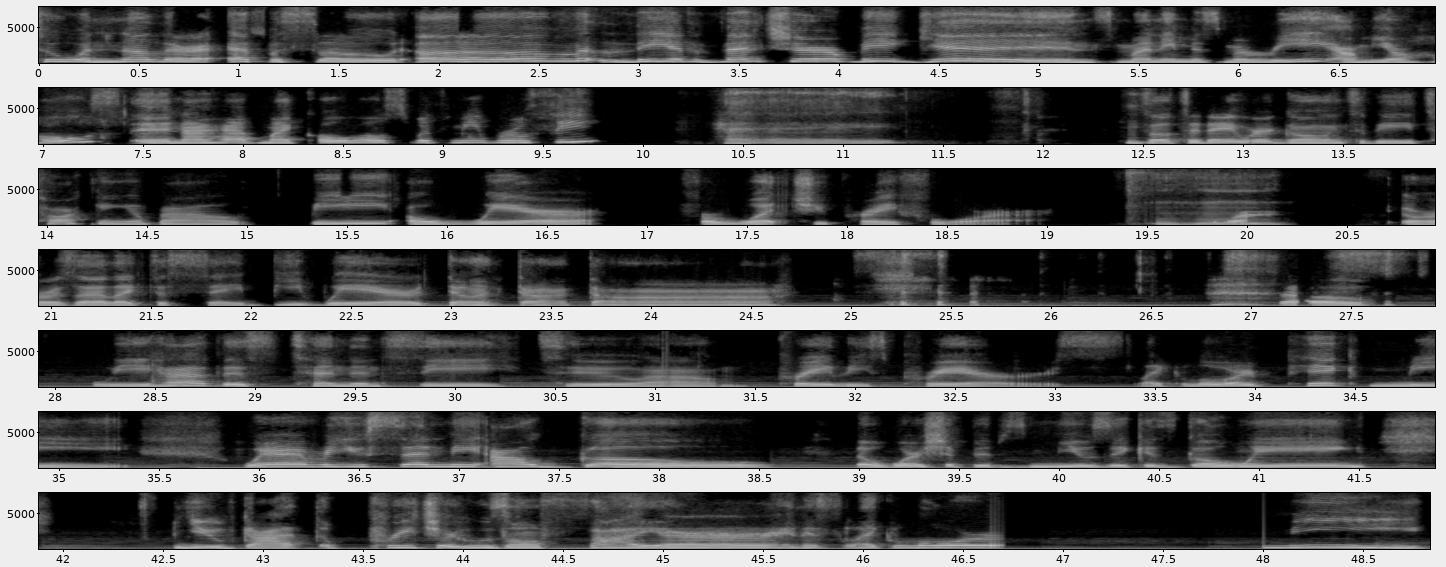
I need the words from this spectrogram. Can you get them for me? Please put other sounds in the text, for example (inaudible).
to another episode of The Adventure Begins. My name is Marie. I'm your host, and I have my co host with me, Ruthie. Hey. so, (laughs) today we're going to be talking about be aware for what you pray for. Mm-hmm. Or, or, as I like to say, beware. Dun, dun, dun. (laughs) so, we have this tendency to um, pray these prayers like, Lord, pick me. Wherever you send me, I'll go. The worship music is going. You've got the preacher who's on fire, and it's like, Lord, me.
